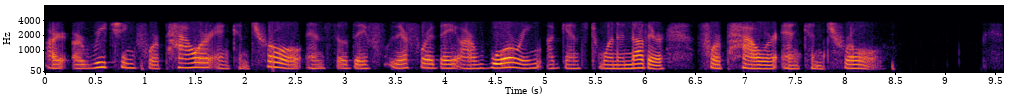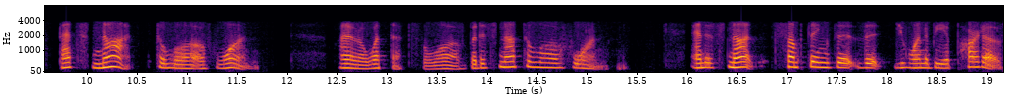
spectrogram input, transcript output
are, are reaching for power and control, and so they therefore they are warring against one another for power and control. That's not the law of one. I don't know what that's the law of, but it's not the law of one. and it's not something that that you want to be a part of.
